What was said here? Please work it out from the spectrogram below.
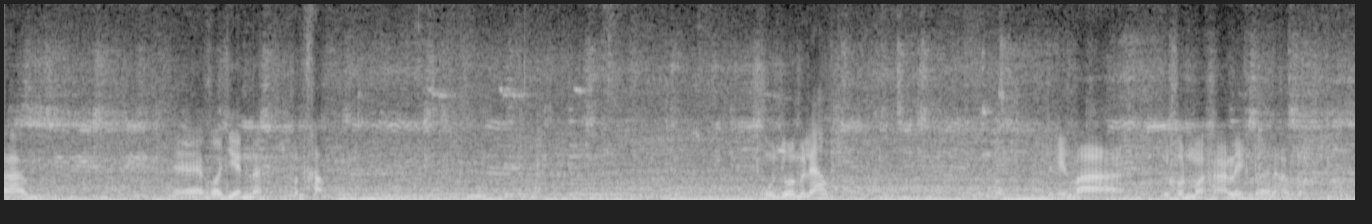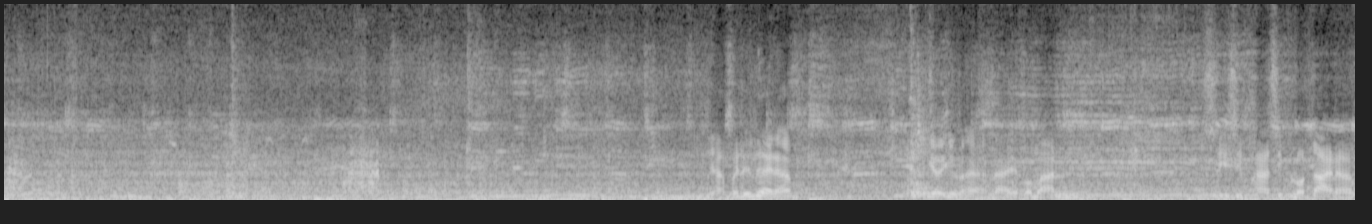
นะครับแอร์ก็เย็นนะคนขับหุ่นยนต์ไปแล้ว จะเห็นว่า มีคนมาหาเหล็กด้วยนะครับอย่าไปเรื่อย ๆ นะครับ เยอะอยู่นะฮะ ได้ประมาณ 40-50 รถได้นะครับ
